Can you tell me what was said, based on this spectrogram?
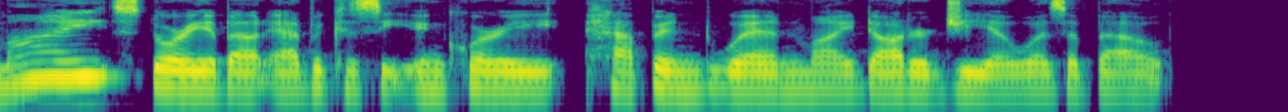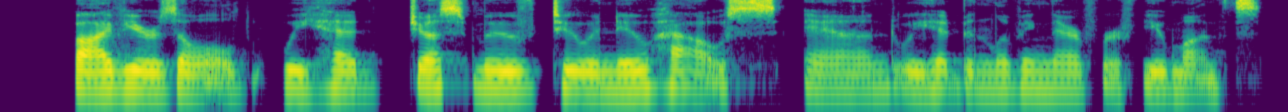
My story about advocacy inquiry happened when my daughter Gia was about five years old. We had just moved to a new house and we had been living there for a few months.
